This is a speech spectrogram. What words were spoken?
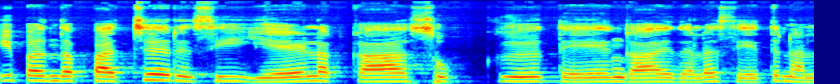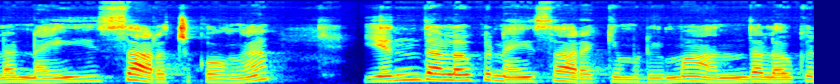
இப்போ இந்த பச்சரிசி ஏலக்காய் சுக்கு தேங்காய் இதெல்லாம் சேர்த்து நல்லா நைஸாக அரைச்சிக்கோங்க. எந்த அளவுக்கு நைஸாக அரைக்க முடியுமோ அந்த அளவுக்கு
